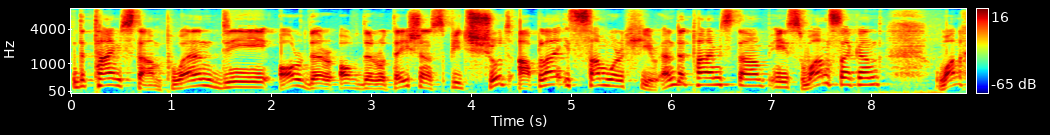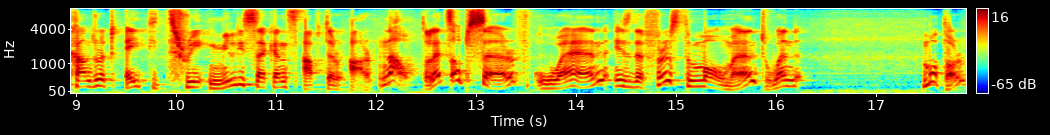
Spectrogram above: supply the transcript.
the timestamp when the order of the rotation speed should apply is somewhere here and the timestamp is 1 second 183 milliseconds after R. Now let's observe when is the first moment when motor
